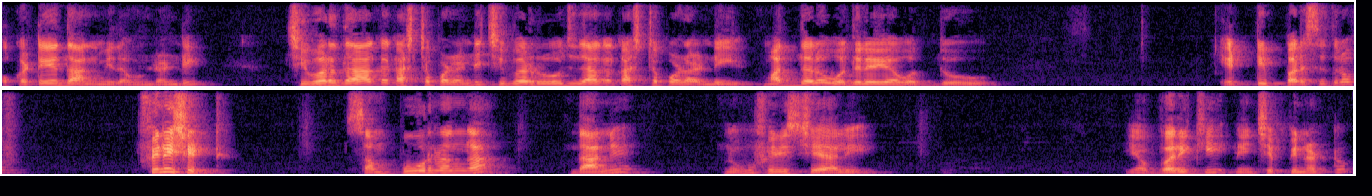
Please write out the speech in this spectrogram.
ఒకటే దాని మీద ఉండండి. చివరి దాకా కష్టపడండి చివరి రోజు దాకా కష్టపడండి. మధ్యలో వదిలేయవద్దు. ఎట్టి పరిస్థితిలో ఫినిష్ ఇట్ సంపూర్ణంగా దాన్ని నువ్వు ఫినిష్ చేయాలి. ఎవ్వరికి నేను చెప్పినట్టు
